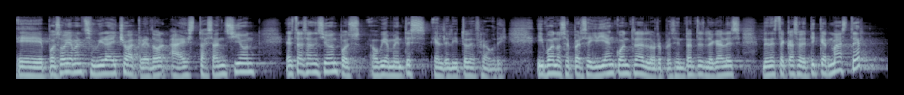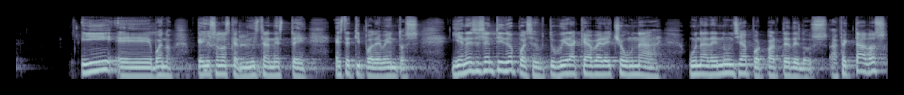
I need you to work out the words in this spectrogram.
eh, pues obviamente se hubiera hecho acreedor a esta sanción. Esta sanción, pues obviamente es el delito de fraude. Y bueno, se perseguiría en contra de los representantes legales, en este caso de Ticketmaster. Y bueno, que ellos son los que administran este, este tipo de eventos. Y en ese sentido, pues se tuviera que haber hecho una, una denuncia por parte de los afectados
